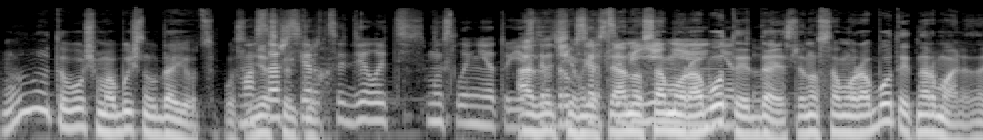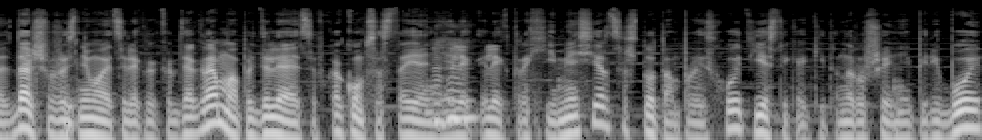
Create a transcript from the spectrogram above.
Ну, это, в общем, обычно удается. После Массаж нескольких... сердца делать смысла нету. Если а зачем, если оно само работает, нету. да, если оно само работает, нормально. Значит, дальше уже снимается электрокардиограмма, определяется, в каком состоянии угу. электрохимия сердца, что там происходит, есть ли какие-то нарушения, перебои,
